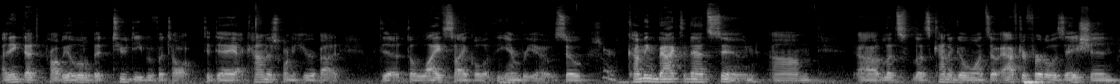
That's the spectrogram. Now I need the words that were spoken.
I think that's probably a little bit too deep of a talk today. I kind of just want to hear about the, the life cycle of the embryo. So, Sure. coming back to that soon, um, uh, let's let's kind of go on. So, after fertilization,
